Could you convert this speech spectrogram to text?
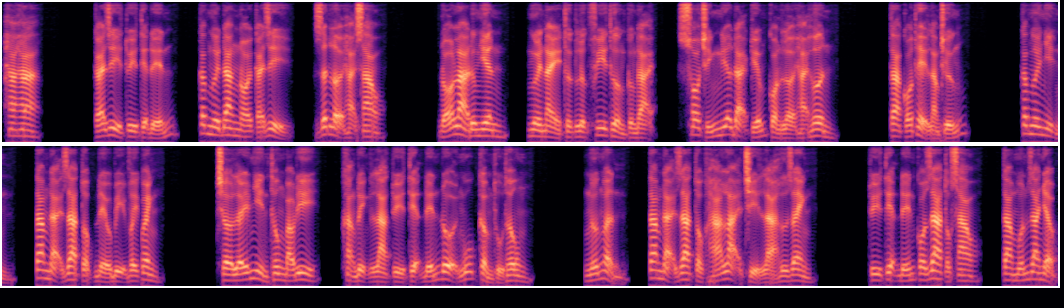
ha ha. Cái gì tùy tiện đến, các ngươi đang nói cái gì, rất lợi hại sao? Đó là đương nhiên, người này thực lực phi thường cường đại so chính nghĩa đại kiếm còn lợi hại hơn. Ta có thể làm chứng. Các ngươi nhìn, tam đại gia tộc đều bị vây quanh. Chờ lấy nhìn thông báo đi, khẳng định là tùy tiện đến đội ngũ cầm thủ thông. Ngớ ngẩn, tam đại gia tộc há lại chỉ là hư danh. Tùy tiện đến có gia tộc sao, ta muốn gia nhập.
